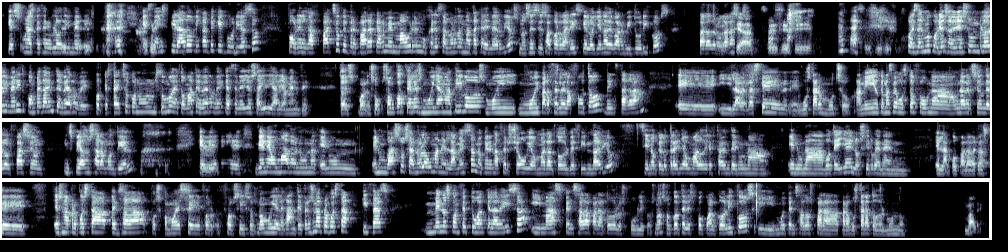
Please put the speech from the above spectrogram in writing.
que es una especie de Bloody Mary, que está inspirado, fíjate qué curioso, por el gazpacho que prepara Carmen Maure en Mujeres al borde de un ataque de nervios. No sé si os acordaréis que lo llena de barbitúricos para drogar a sus sí, sí, sí. Pues es muy curioso, es un Bloody Mary completamente verde, porque está hecho con un zumo de tomate verde que hacen ellos ahí diariamente. Entonces, bueno, son, cócteles muy llamativos, muy, muy para hacerle la foto de Instagram. Eh, y la verdad es que eh, gustaron mucho. A mí lo que más me gustó fue una, una versión del Old Fashion inspirado en Sara Montiel, que viene, viene ahumado en un, en, un, en un vaso, o sea, no lo ahuman en la mesa, no quieren hacer show y ahumar al todo el vecindario, sino que lo traen ya ahumado directamente en una, en una botella y lo sirven en, en la copa. La verdad es que es una propuesta pensada, pues como es eh, for, ¿no? Muy elegante, pero es una propuesta quizás menos conceptual que la de Isa y más pensada para todos los públicos, ¿no? Son cócteles poco alcohólicos y muy pensados para, para gustar a todo el mundo. Vale,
